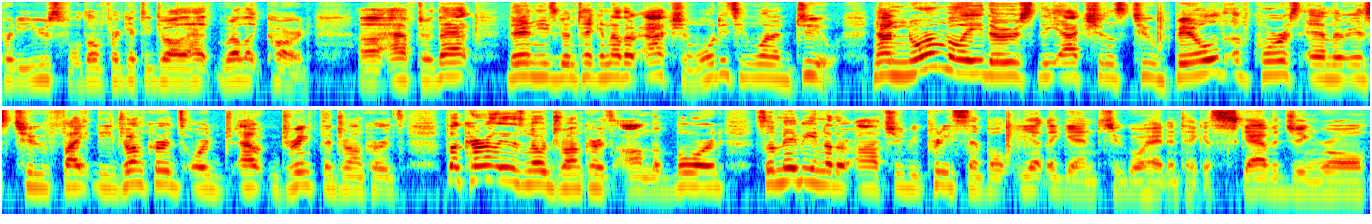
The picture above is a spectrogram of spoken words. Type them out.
Pretty useful. Don't forget to draw that relic card. Uh, after that, then he's going to take another action. What does he want to do? Now, normally, there's the actions to build, of course, and there is to fight the drunkards or out drink the drunkards. But currently, currently there's no drunkards on the board, so maybe another option would be pretty simple, yet again, to go ahead and take a scavenging roll.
